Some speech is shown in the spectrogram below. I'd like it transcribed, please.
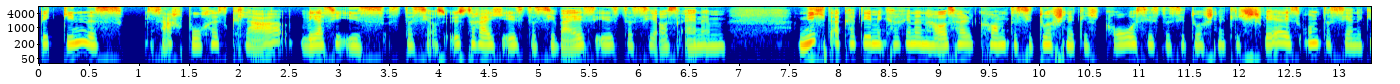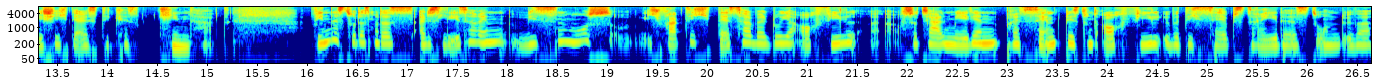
Beginn des Sachbuches klar, wer sie ist, dass sie aus Österreich ist, dass sie weiß ist, dass sie aus einem Nicht-Akademikerinnenhaushalt kommt, dass sie durchschnittlich groß ist, dass sie durchschnittlich schwer ist und dass sie eine Geschichte als dickes Kind hat. Findest du, dass man das als Leserin wissen muss? Ich frage dich deshalb, weil du ja auch viel äh, auf sozialen Medien präsent bist und auch viel über dich selbst redest und über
